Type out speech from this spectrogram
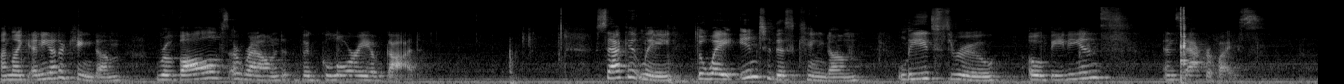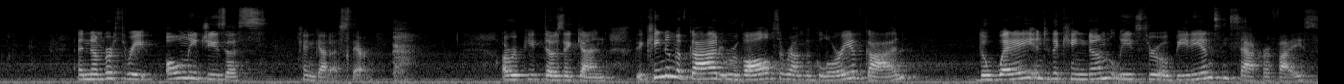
unlike any other kingdom, revolves around the glory of God. Secondly, the way into this kingdom leads through obedience and sacrifice. And number three, only Jesus can get us there. I'll repeat those again. The kingdom of God revolves around the glory of God. The way into the kingdom leads through obedience and sacrifice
